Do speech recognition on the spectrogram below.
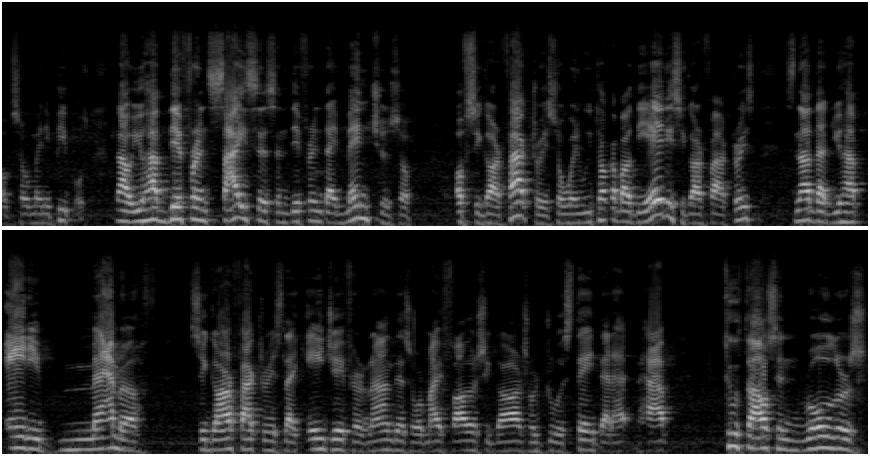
of so many people now you have different sizes and different dimensions of of cigar factories. So when we talk about the 80 cigar factories, it's not that you have 80 mammoth cigar factories like AJ Fernandez or My Father Cigars or Drew Estate that ha- have 2,000 rollers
